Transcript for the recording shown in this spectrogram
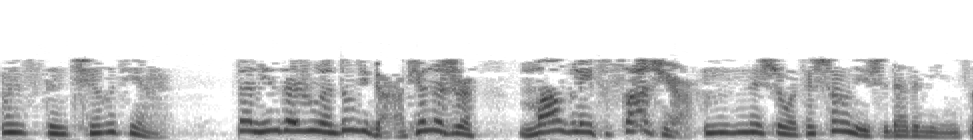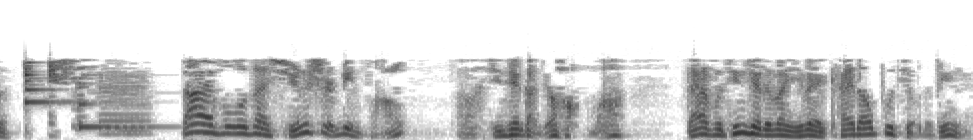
温斯顿·丘吉尔，但您在入院登记表上填的是 Margaret Thatcher。嗯，那是我在少女时代的名字。大夫在巡视病房啊，今天感觉好吗？大夫亲切的问一位开刀不久的病人。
